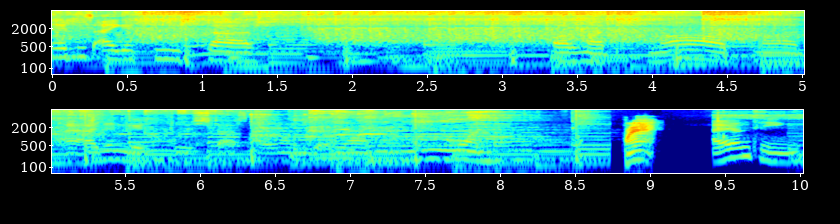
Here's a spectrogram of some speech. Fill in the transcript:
At least I get two stars. Or not. Not, not. I, I didn't get two stars. I only get one. Only one. I don't think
